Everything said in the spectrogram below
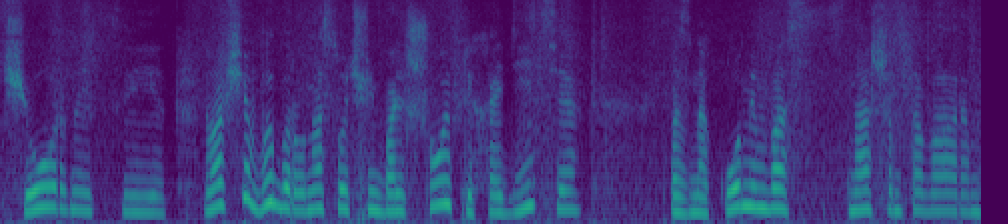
Черный цвет. Но вообще выбор у нас очень большой. Приходите, познакомим вас с нашим товаром.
